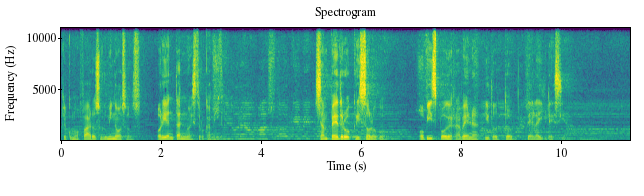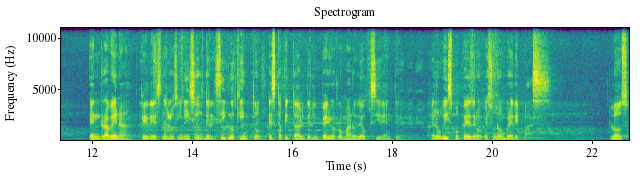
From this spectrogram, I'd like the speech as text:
que como faros luminosos orientan nuestro camino. San Pedro Crisólogo, obispo de Ravenna y doctor de la Iglesia. En Ravenna, que desde los inicios del siglo V es capital del Imperio Romano de Occidente, el obispo Pedro es un hombre de paz. Los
